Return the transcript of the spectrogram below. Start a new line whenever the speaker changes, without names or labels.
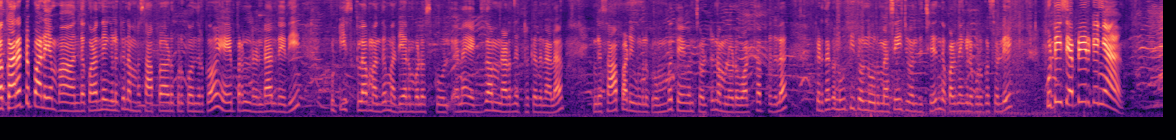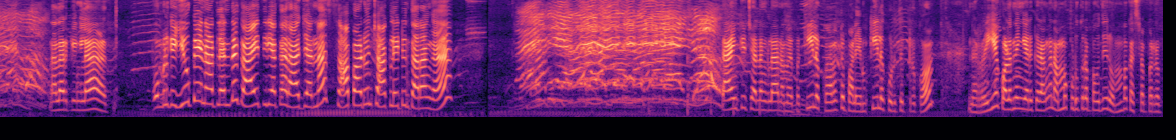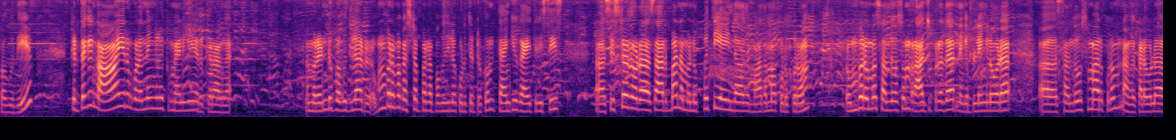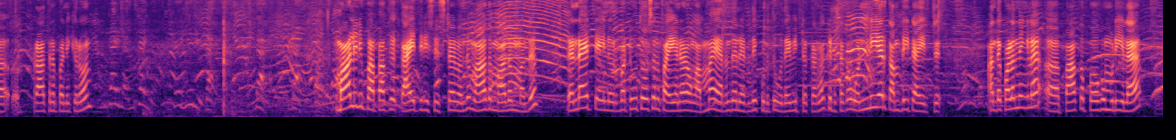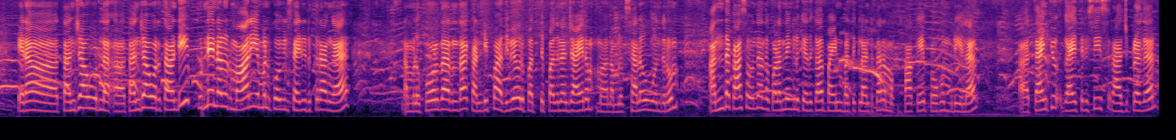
இப்போ கரட்டுப்பாளையம் அந்த குழந்தைங்களுக்கு நம்ம சாப்பாடு கொடுக்க வந்திருக்கோம். ஏப்ரல் ரெண்டாம் தேதி குட்டீஸ்க்கெலாம் வந்து மத்தியானம் போல் ஸ்கூல் ஏன்னா எக்ஸாம் நடந்துட்டு இருக்கிறதுனால இங்கே சாப்பாடு இவங்களுக்கு ரொம்ப தேவைன்னு சொல்லிட்டு நம்மளோட வாட்ஸ்அப் இதில் கிட்டத்தட்ட நூற்றி தொண்ணூறு மெசேஜ் வந்துச்சு. இந்த குழந்தைங்களுக்கு கொடுக்க சொல்லி. குட்டீஸ் எப்படி இருக்கீங்க? நல்லா இருக்கீங்களா? உங்களுக்கு யூகே நாட்டிலேருந்து காயத்ரி அக்கா ராஜான்னா சாப்பாடும் சாக்லேட்டும் தராங்க. தேங்க்யூ செல்லங்களா. நம்ம இப்போ கீழே கொரட்டு பாளையம் கீழே கொடுத்துட்ருக்கோம். நிறைய குழந்தைங்க இருக்கிறாங்க. நம்ம கொடுக்குற பகுதி ரொம்ப கஷ்டப்படுற பகுதி. கிட்டத்தட்ட இங்கே ஆயிரம் குழந்தைங்களுக்கு மேலேயே இருக்கிறாங்க. நம்ம ரெண்டு பகுதியில் ரொம்ப ரொம்ப கஷ்டப்படுற பகுதியில் கொடுத்துட்ருக்கோம். தேங்க்யூ காயத்ரி சிஸ் சிஸ்டரோட சார்பாக நம்ம முப்பத்தி ஐந்தாவது மாதமாக கொடுக்குறோம். ரொம்ப ரொம்ப சந்தோஷம். ராஜ் பிரதர் நீங்கள் பிள்ளைங்களோட சந்தோஷமாக இருக்கணும். நாங்கள் கடவுளை பிரார்த்தனை பண்ணிக்கிறோம். மாலினி பாப்பாவுக்கு காயத்ரி சிஸ்டர் வந்து மாதம் மாதம் வந்து ரெண்டாயிரத்தி ஐநூறுரூபா டூ தௌசண்ட் ஃபைவ் ஹண்ட்ரட் அவங்க அம்மா இறந்ததுலேருந்தே கொடுத்து உதவிட்டு இருக்காங்க கிட்டத்தட்ட ஒன் இயர் கம்ப்ளீட் ஆயிடுச்சு அந்த குழந்தைங்கள பார்க்க போக முடியல. ஏன்னா தஞ்சாவூரில் தஞ்சாவூரை தாண்டி புன்னைநல்லூர் மாரியம்மன் கோவில் சைடு இருக்கிறாங்க. நம்மளுக்கு போகிறதா இருந்தால் கண்டிப்பாக அதுவே ஒரு பத்து பதினஞ்சாயிரம் நம்மளுக்கு செலவு வந்துடும் அந்த காசை வந்து அந்த குழந்தைங்களுக்கு எதுக்காக பயன்படுத்திக்கலான்ட்டு தான் நமக்கு பார்க்கவே போக முடியல. Thank you Gayathri sis Raj brother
